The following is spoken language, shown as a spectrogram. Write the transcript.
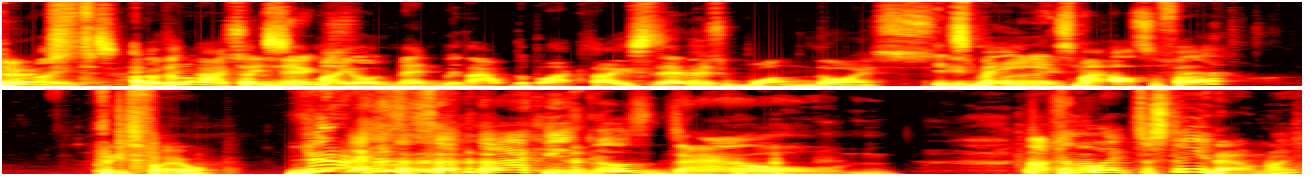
Next, Right. I don't, know think why I can see next. my own men without the black dice. There is one dice. It's in the me. bag. It's my Ossifer. Please fail. Yeah. he goes down. now I can elect to stay down, right?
